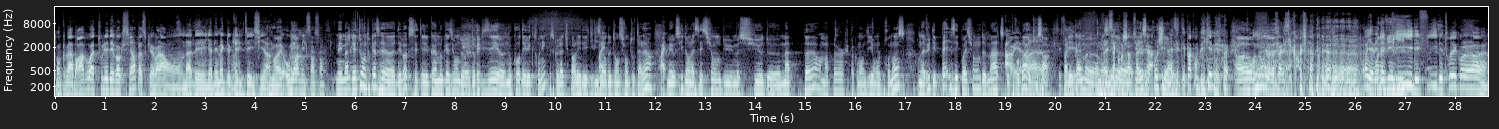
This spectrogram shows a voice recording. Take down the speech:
Donc bah, bravo à tous les Devoxiens parce que voilà, on a des, il y a des mecs de qualité ici, là. Ouais. au Mais- moins 1500. Mais malgré tout, en tout cas, ça- Devox, c'était quand même l'occasion de, de réviser euh, nos cours d'électronique, puisque là, tu parlais des diviseurs Ouais. de tension tout à l'heure, Ouais. mais aussi dans la session du monsieur de Mapper, Mapper, je sais pas comment dire, on le prononce, on a vu des belles équations de maths, de Ah proba et tout ça. c'était- Fallait quand même euh, Fallait s'accrocher euh, hein. Elles étaient pas compliquées, mais Oh, pour nous, il fallait s'accrocher. il y avait On a des vieilli. filles, des filles, des trucs, oh là là.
